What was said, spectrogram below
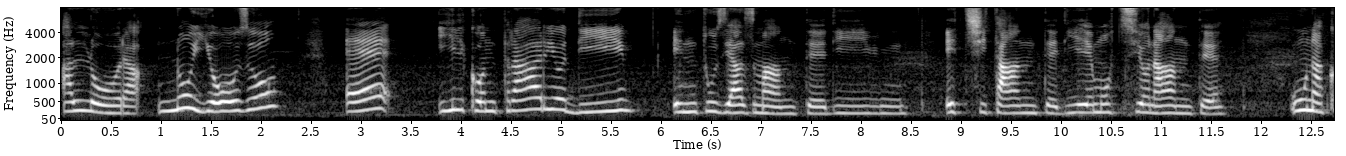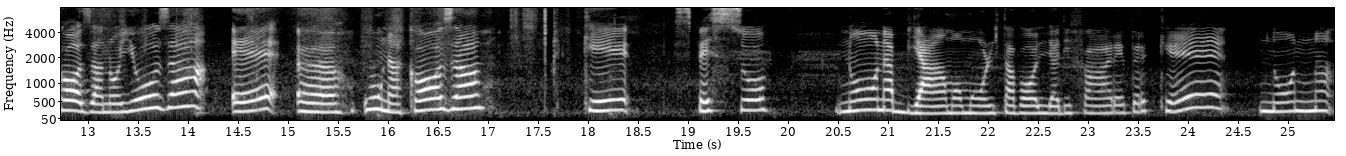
Allora, noioso è il contrario di entusiasmante, di eccitante, di emozionante. Una cosa noiosa è uh, una cosa che spesso non abbiamo molta voglia di fare perché non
